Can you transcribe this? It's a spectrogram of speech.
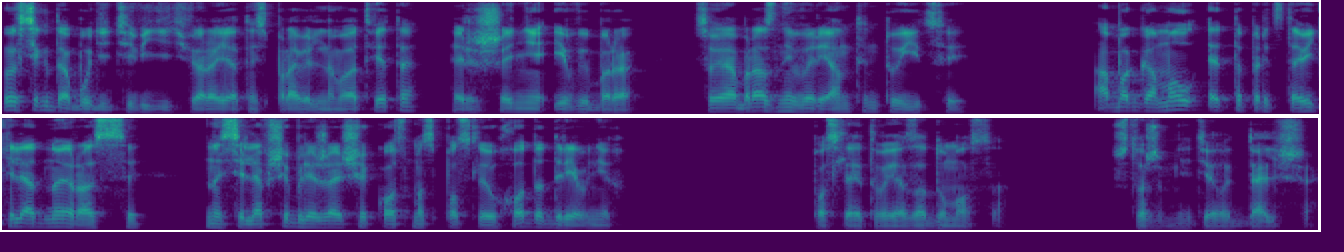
Вы всегда будете видеть вероятность правильного ответа, решения и выбора, своеобразный вариант интуиции а богомол – это представитель одной расы, населявшей ближайший космос после ухода древних. После этого я задумался, что же мне делать дальше.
